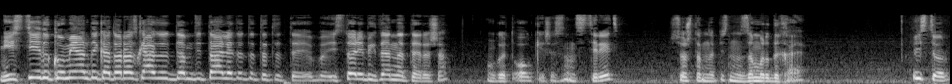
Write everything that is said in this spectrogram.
нести документы, которые рассказывают там детали т- т- т- истории Биктана Тереша. Он говорит, окей, сейчас надо стереть все, что там написано за Мордыхая. И стер.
